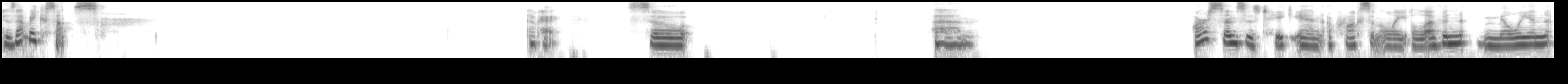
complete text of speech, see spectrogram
Does that make sense? Okay, so um, our senses take in approximately 11 million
